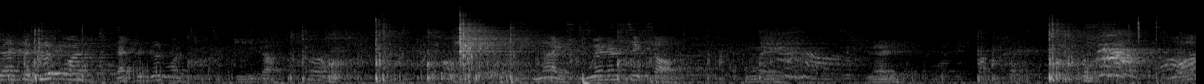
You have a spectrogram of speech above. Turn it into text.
That's a good one. That's a good one. Here you go. Oh. Nice. Winner takes all. Ready. Ready. Why?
